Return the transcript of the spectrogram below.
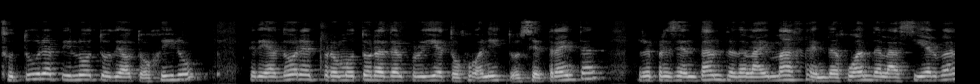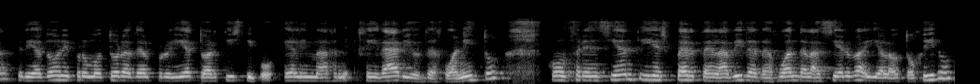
futura piloto de autogiro, creadora y promotora del proyecto Juanito C30, representante de la imagen de Juan de la Cierva, creadora y promotora del proyecto artístico El Imaginario de Juanito, conferenciante y experta en la vida de Juan de la Cierva y el autogiro,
